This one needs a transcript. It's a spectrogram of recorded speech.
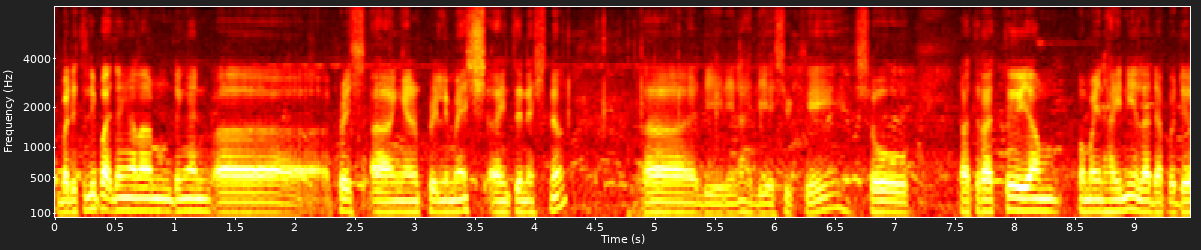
Dia terlibat dengan dengan uh, pres, uh, dengan prelim match uh, international uh, di inilah di SUK. So rata-rata yang pemain hari ini adalah daripada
